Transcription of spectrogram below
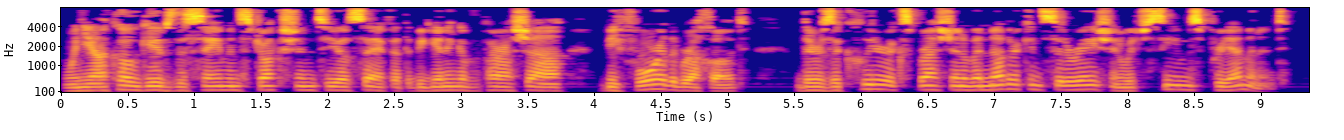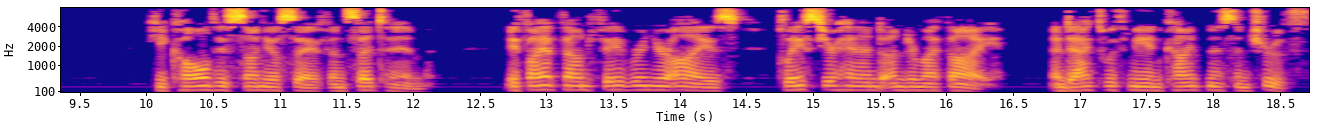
when Yaakov gives the same instruction to Yosef at the beginning of the parasha, before the brachot, there is a clear expression of another consideration which seems preeminent. He called his son Yosef and said to him, If I have found favor in your eyes, place your hand under my thigh, and act with me in kindness and truth.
